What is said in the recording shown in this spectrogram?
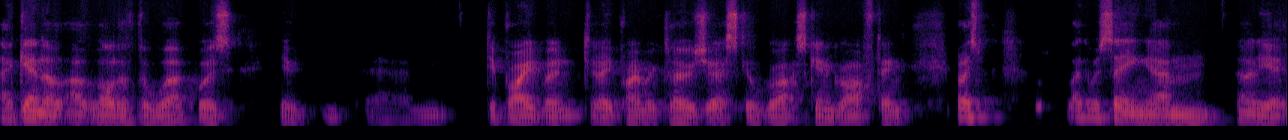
Again, a, a, lot of the work was you know, um, debridement, delayed primary closure, skin grafting. But I, like I was saying um, earlier,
